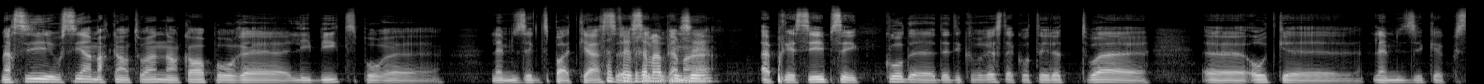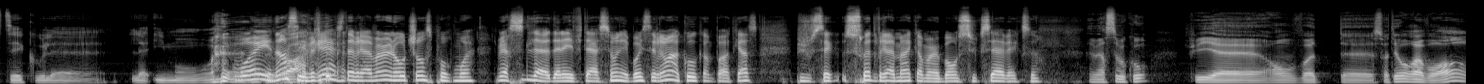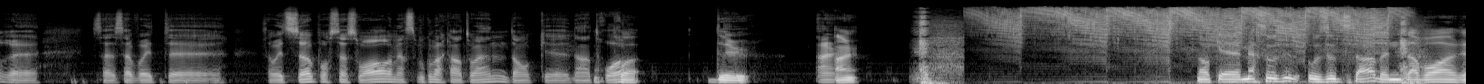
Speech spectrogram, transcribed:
Merci aussi à Marc-Antoine encore pour euh, les beats, pour euh, la musique du podcast. Ça me fait c'est vraiment plaisir. apprécié. Puis c'est cool de, de découvrir ce côté-là de toi, euh, euh, autre que la musique acoustique ou le, le emo. Oui, non, c'est vrai. C'était vraiment une autre chose pour moi. Merci de l'invitation, les boys. C'est vraiment cool comme podcast. Puis je vous souhaite vraiment comme un bon succès avec ça. Merci beaucoup. Puis, euh, on va te souhaiter au revoir. Euh, ça, ça va être, euh, ça va être ça pour ce soir. Merci beaucoup, Marc-Antoine. Donc, dans 3, 3, 2, 1. 1. Donc, merci aux, aux auditeurs de nous avoir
